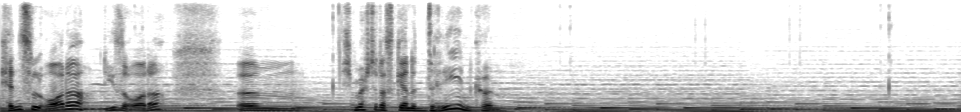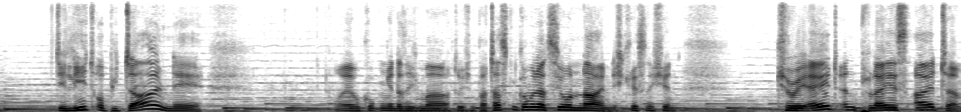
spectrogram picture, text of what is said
Cancel Order? Diese Order? Ähm, ich möchte das gerne drehen können. Delete Orbital? Nee. Mal gucken dass ich mal durch ein paar Tastenkombinationen... Nein, ich krieg's nicht hin. Create and Place Item.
